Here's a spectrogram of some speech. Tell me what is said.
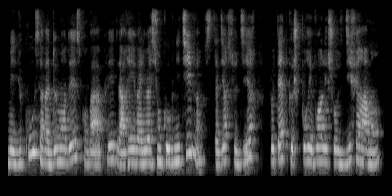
Mais du coup, ça va demander ce qu'on va appeler de la réévaluation cognitive, c'est-à-dire se dire peut-être que je pourrais voir les choses différemment,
